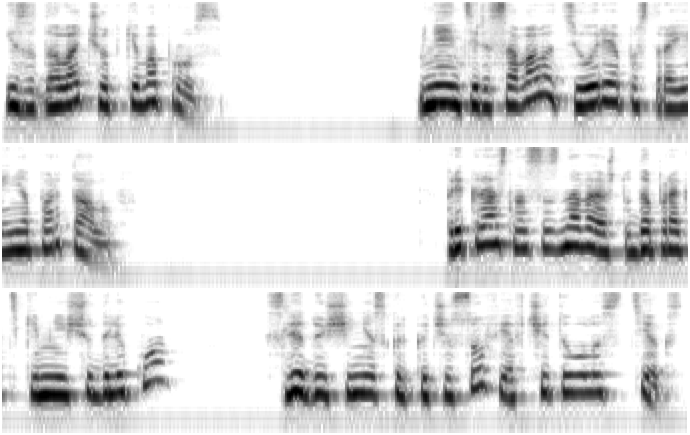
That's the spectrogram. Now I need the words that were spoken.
и задала четкий вопрос. Меня интересовала теория построения порталов. Прекрасно осознавая, что до практики мне еще далеко, следующие несколько часов я вчитывалась в текст,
